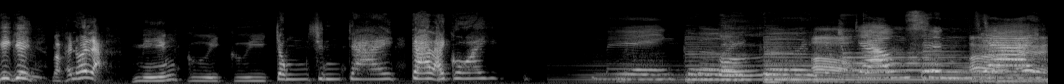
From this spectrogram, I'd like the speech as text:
ghê ghê. Mà phải nói là Miệng cười cười trông xinh trai Ca lại coi. Miệng cười cười Ờ. Trông xinh trai.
